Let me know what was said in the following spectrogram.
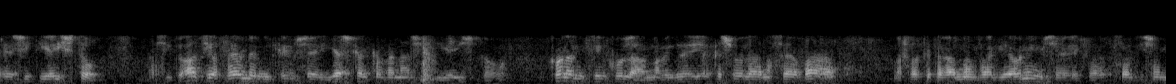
אה, שהיא תהיה אשתו. הסיטואציות הן במקרים שיש כאן כוונה שתהיה אשתו. כל המקרים כולם, הרי זה יהיה קשור לנושא הבא, מחלוקת הרמב"ם והגאונים, שכבר שמתי שם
